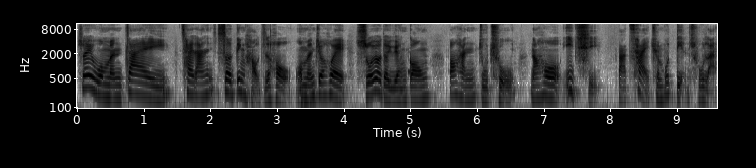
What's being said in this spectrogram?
所以我们在菜单设定好之后，我们就会所有的员工，包含主厨，然后一起把菜全部点出来，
